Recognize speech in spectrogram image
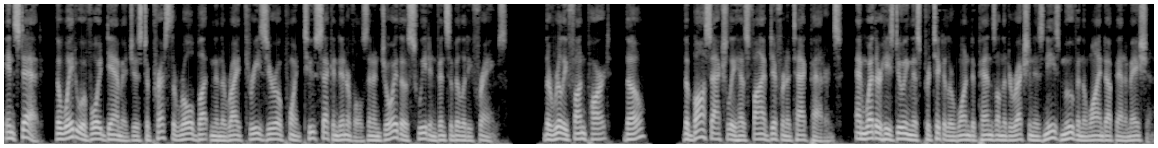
Instead, the way to avoid damage is to press the roll button in the right 3 0.2 second intervals and enjoy those sweet invincibility frames. The really fun part, though? The boss actually has five different attack patterns, and whether he's doing this particular one depends on the direction his knees move in the wind up animation.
